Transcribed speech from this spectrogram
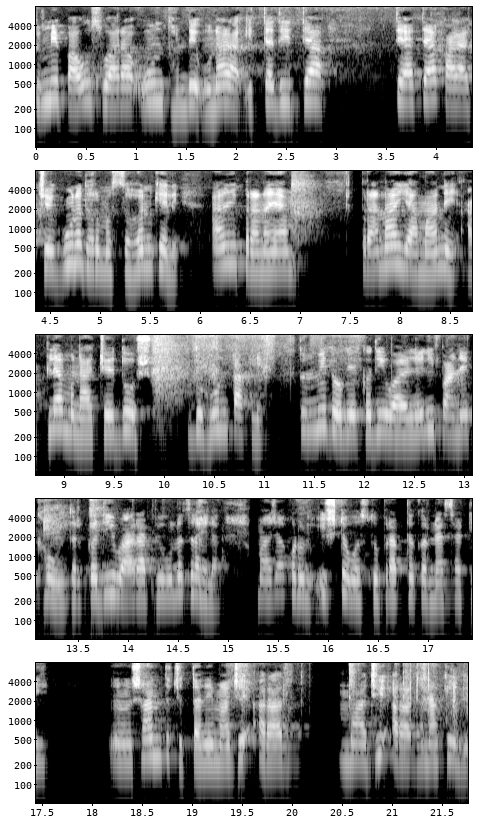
तुम्ही पाऊस वारा ऊन थंडी उन्हाळा इत्यादी त्या त्या त्या काळाचे गुणधर्म सहन केले आणि प्राणायाम प्राणायामाने आपल्या मनाचे दोष धुवून टाकले. तुम्ही दोघे कधी वाळलेली पाने खाऊन तर कधी वारा पिऊनच राहिला. माझ्याकडून इष्ट वस्तू प्राप्त करण्यासाठी शांत चित्ताने माझे आराध माझी आराधना केली.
